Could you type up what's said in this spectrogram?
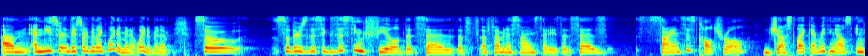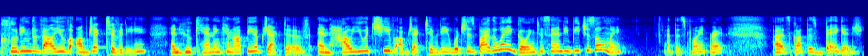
Um, and these sort they started being like, wait a minute, wait a minute. So so there's this existing field that says of feminist science studies that says science is cultural just like everything else, including the value of objectivity and who can and cannot be objective, and how you achieve objectivity, which is, by the way, going to sandy beaches only at this point, right? Uh, it's got this baggage.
